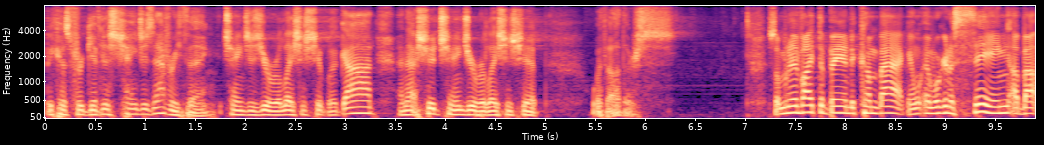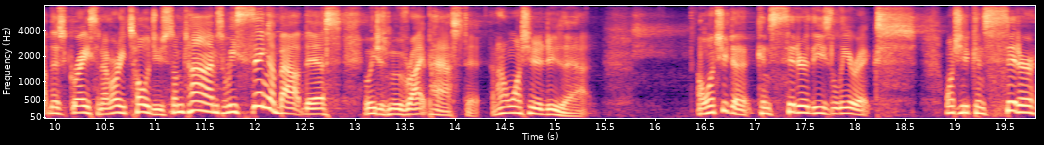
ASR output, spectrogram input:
Because forgiveness changes everything. It changes your relationship with God, and that should change your relationship with others. So I'm going to invite the band to come back and, and, we're going to sing about this grace. And I've already told you, sometimes we sing about this and we just move right past it. And I don't want you to do that. I want you to consider these lyrics. I want you to consider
